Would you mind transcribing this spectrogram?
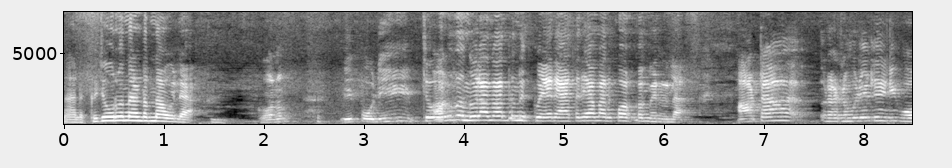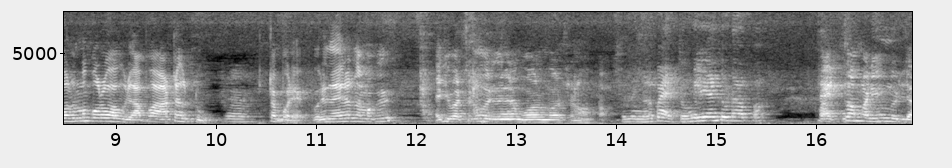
നനക്ക് ചോറ് തിന്നണ്ടെന്നാവൂല. കോണം ഈ പൊടി ചോറ് തിന്നൂലെന്നകത്ത് നിൽക്കുവേ രാത്രി ആ മനക്ക് ഉറക്കം വരില്ല. ആട്ട റേഷൻ പീടിയിൽ ഇനി ഗോതമ്പ് കുറവാകില്ല അപ്പോൾ ആട്ട കിട്ടും. ഇഷ്ടം പോലെ. ഒരു നേരം നമുക്ക് അരി ഭക്ഷണം ഒരു നേരം ഗോതമ്പ് ഭക്ഷണം ആക്കാം. അപ്പൊ നിങ്ങൾ പരത്തെങ്കിൽ ഞാൻ പരുത്താൻ പണിയൊന്നുമില്ല.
